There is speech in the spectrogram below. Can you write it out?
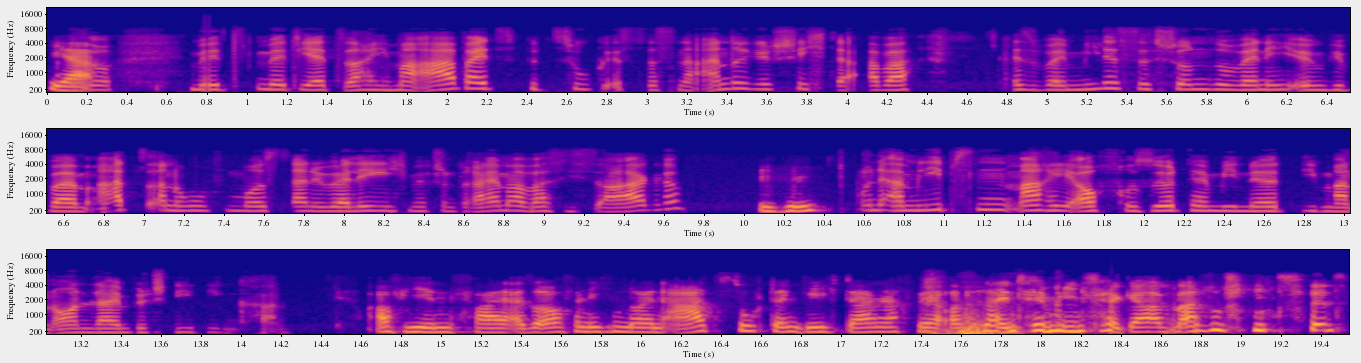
Ja, Also mit, mit jetzt, sag ich mal, Arbeitsbezug ist das eine andere Geschichte, aber also bei mir ist es schon so, wenn ich irgendwie beim Arzt anrufen muss, dann überlege ich mir schon dreimal, was ich sage. Mhm. Und am liebsten mache ich auch Friseurtermine, die man online bestätigen kann. Auf jeden Fall. Also auch wenn ich einen neuen Arzt suche, dann gehe ich danach, wer Online-Terminvergaben anbietet.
